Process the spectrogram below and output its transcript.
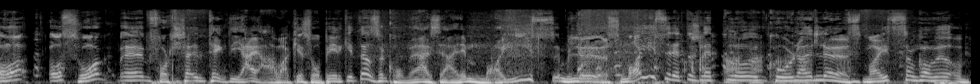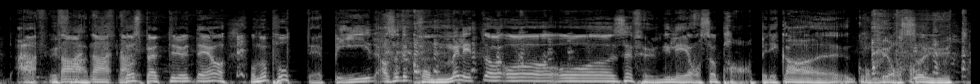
Og, og så eh, fortsatt, tenkte jeg jeg var ikke så pirkete, og så kommer jeg her, så er det mais, løsmais, rett og slett. Noe korn av løsmais som kommer. Og, ja, fy faen. Nei, nei, nei. Nå spytter ut det, og, og noe potetbit. Altså, det kommer litt, og, og, og selvfølgelig også paprika eh, kommer jo også ut.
